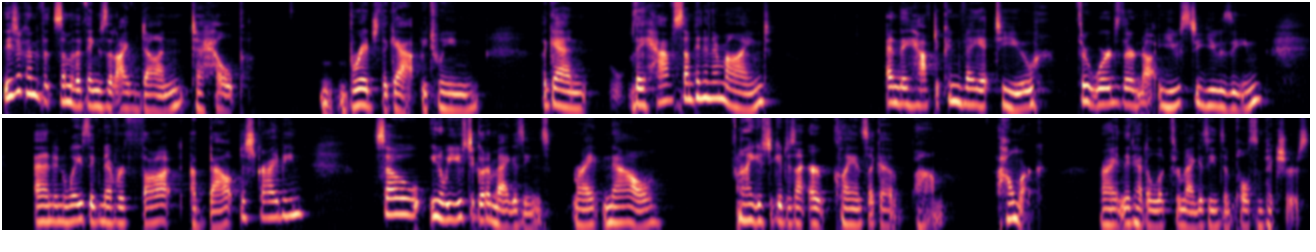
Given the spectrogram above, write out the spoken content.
These are kind of the, some of the things that I've done to help bridge the gap between again, they have something in their mind and they have to convey it to you through words they're not used to using and in ways they've never thought about describing. So, you know, we used to go to magazines, right? Now and I used to give design or clients like a um, homework, right? And they'd had to look through magazines and pull some pictures.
